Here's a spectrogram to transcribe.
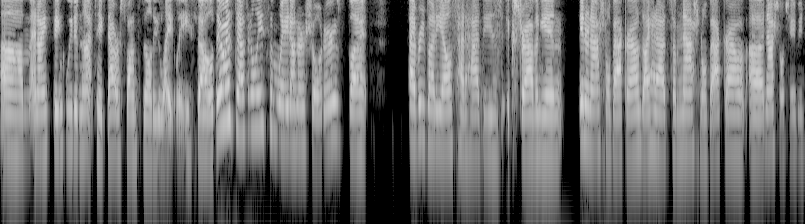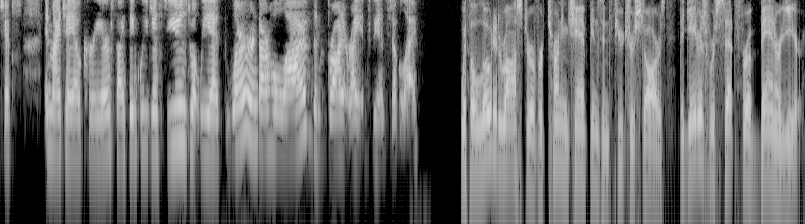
um, and I think we did not take that responsibility lightly. So there was definitely some weight on our shoulders, but everybody else had had these extravagant international backgrounds. I had had some national background, uh, national championships in my JO career. So I think we just used what we had learned our whole lives and brought it right into the NCAA. With a loaded roster of returning champions and future stars, the Gators were set for a banner year.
